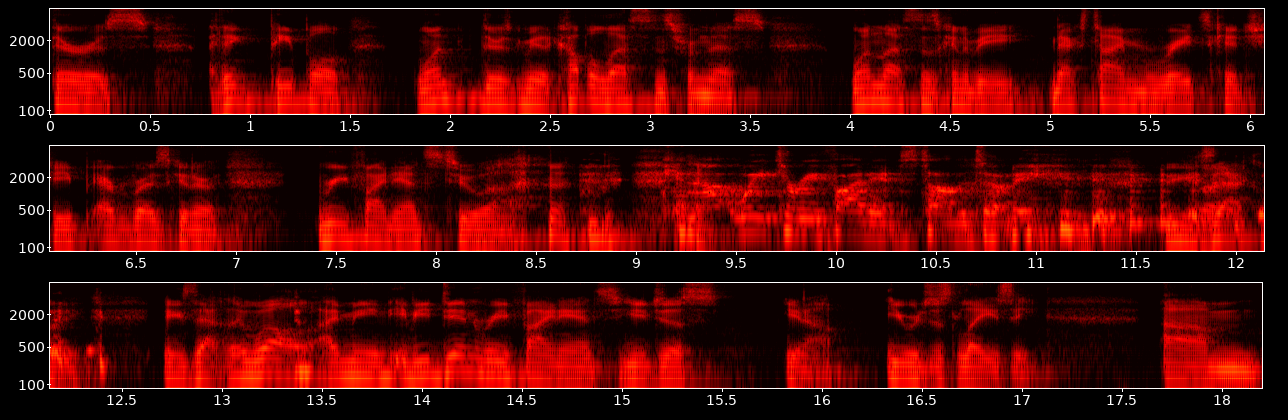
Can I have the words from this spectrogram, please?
there's, I think people. One, there's gonna be a couple lessons from this. One lesson is going to be next time rates get cheap, everybody's going to refinance to uh cannot wait to refinance tom and tony. Exactly. Exactly. Well i mean if you didn't refinance you just you know you were just lazy. Um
